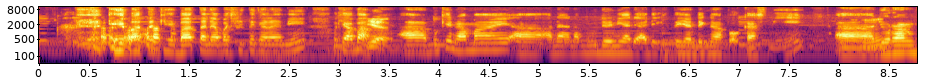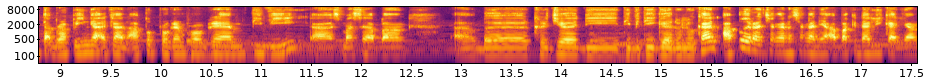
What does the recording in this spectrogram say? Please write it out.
kehebatan-kehebatan yang abang ceritakan ni. Okey abang, yeah. uh, mungkin ramai uh, anak-anak muda ni, adik-adik kita yang dengar podcast ni, uh, hmm. diorang tak berapa ingat kan apa program-program TV uh, semasa abang uh, bekerja di TV3 dulu kan. Apa rancangan-rancangan yang abang kendalikan yang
